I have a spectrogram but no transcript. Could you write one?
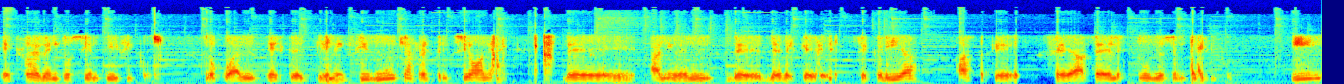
estos eventos científicos, lo cual este, tiene muchas restricciones de, a nivel de, desde que se cría hasta que se hace el estudio científico y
